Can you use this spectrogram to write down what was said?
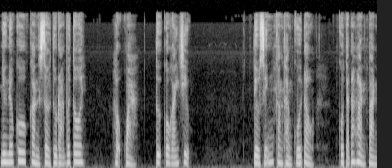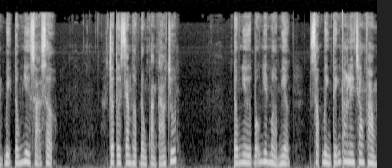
nhưng nếu cô cần sở thủ đoạn với tôi, Hậu quả tự cô gánh chịu. Tiêu dĩnh căng thẳng cúi đầu, Cô ta đã hoàn toàn bị Tống Như dọa sợ. Cho tôi xem hợp đồng quảng cáo chút. Tống Như bỗng nhiên mở miệng, Giọng bình tĩnh vang lên trong phòng.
